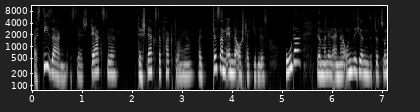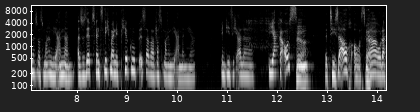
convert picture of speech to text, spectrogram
was die sagen, ist der stärkste der stärkste Faktor, ja, weil das am Ende ausschlaggebend ist. Oder wenn man in einer unsicheren Situation ist, was machen die anderen? Also selbst wenn es nicht meine Peer Group ist, aber was machen die anderen hier? Wenn die sich alle die Jacke ausziehen, ja. dann ziehe ich sie auch aus, ja. ja? Oder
